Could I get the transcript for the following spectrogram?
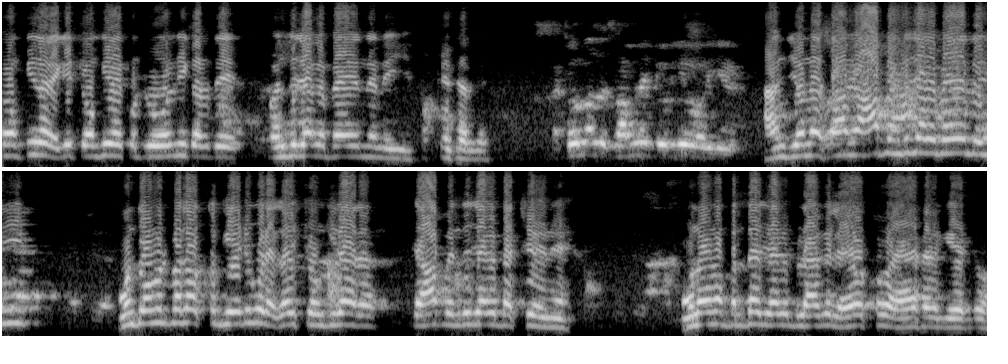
ਚੌਂਕੀ ਦਾ ਹੈਗੀ ਚੌਂਕੀ ਦਾ ਕੰਟਰੋਲ ਨਹੀਂ ਕਰਦੇ ਅੰਦਰ ਜਾ ਕੇ ਬਹਿ ਜਾਂਦੇ ਨੇ ਜੀ ਪੱਕੇ ਥੱਲੇ। ਉਹਨਾਂ ਦੇ ਸਾਹਮਣੇ ਚੋਰੀਆਂ ਹੋ ਰਹੀਆਂ। ਹਾਂਜੀ ਉਹਨਾਂ ਸਾਹਮਣੇ ਆਪ ਅੰਦਰ ਜਾ ਕੇ ਬਹਿ ਜਾਂਦੇ ਜੀ। ਹੁਣ 2 ਮਿੰਟ ਪਹਿਲਾਂ ਉੱਥੇ ਗੇਟ ਕੋਲ ਹੈਗਾ ਚੌਂਕੀਦਾਰ। ਆਪ ਅੰਦਰ ਜਾ ਕੇ ਬੈਠੇ ਹੋਏ ਨੇ। ਉਹਨਾਂ ਨੂੰ ਬੰਦਾ ਜਾ ਕੇ ਬੁਲਾ ਕੇ ਲਿਆ ਉੱਥੋਂ ਆਇਆ ਫਿਰ ਗੇਟ ਤੋਂ।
